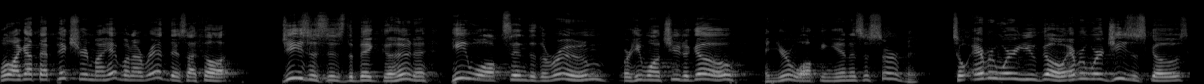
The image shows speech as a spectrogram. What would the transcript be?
Well, I got that picture in my head when I read this. I thought, Jesus is the big kahuna. He walks into the room where he wants you to go, and you're walking in as a servant. So everywhere you go, everywhere Jesus goes,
